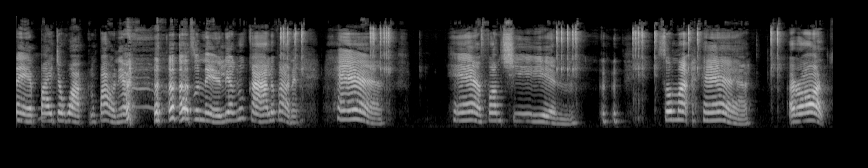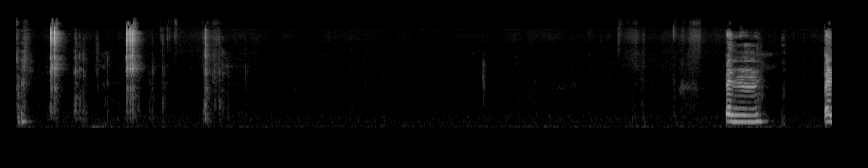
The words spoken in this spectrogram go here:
น่ห์ไปจะหวักหรือเปล่าเนี่ยเสน่ห์เรียกลูกค้าหรือเปล่าเนี่ย hair hair from Shein so much hair a lot เป็น เป็น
